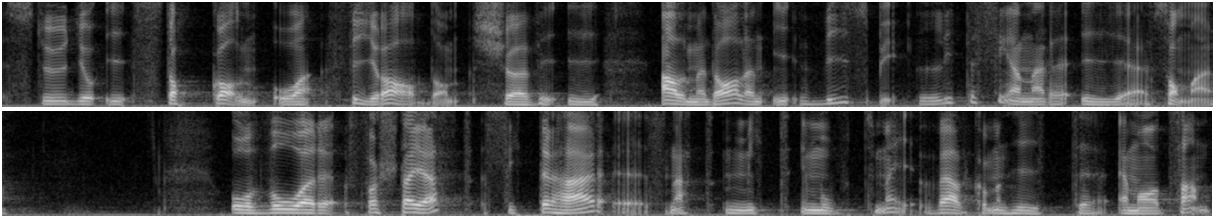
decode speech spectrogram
studio i Stockholm och fyra av dem kör vi i Almedalen i Visby lite senare i eh, sommar. Och vår första gäst sitter här eh, snett mitt emot mig. Välkommen hit Emad Sand.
